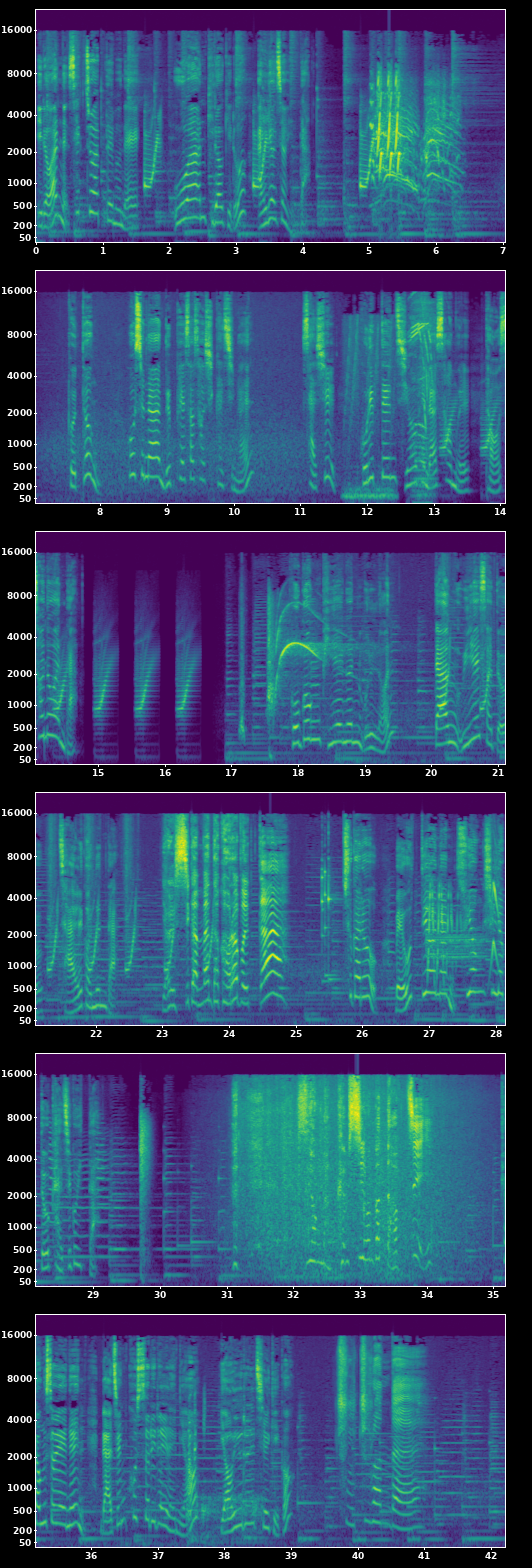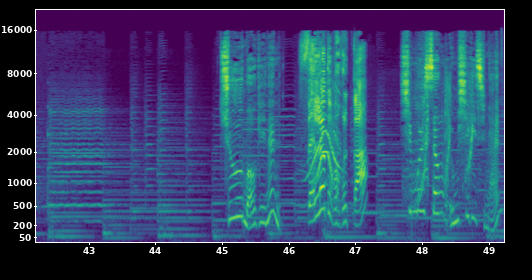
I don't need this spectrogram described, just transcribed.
이러한 색조합 때문에 우아한 기러기로 알려져 있다. 보통 호수나 늪에서 서식하지만 사실 고립된 지역이나 섬을 더 선호한다. 고공 비행은 물론 땅 위에서도 잘 걷는다. 10시간만 더 걸어볼까? 추가로 매우 뛰어난 수영 실력도 가지고 있다. 수영만큼 쉬운 것도 없지. 평소에는 낮은 콧소리를 내며 여유를 즐기고 출출한데. 주 먹이는 샐러드 먹을까? 식물성 음식이지만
